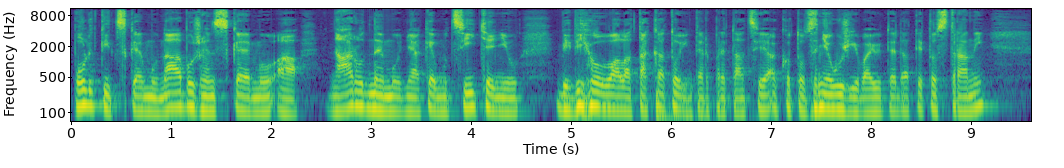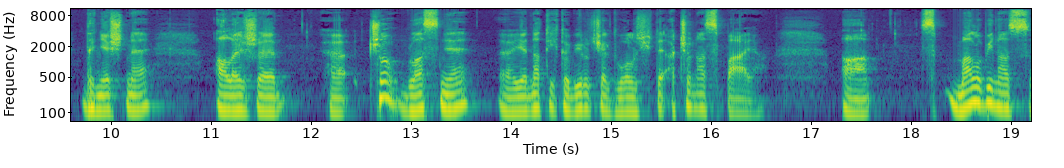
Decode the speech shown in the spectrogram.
politickému, náboženskému a národnému nejakému cíteniu by vyhovovala takáto interpretácia, ako to zneužívajú teda tieto strany dnešné, ale že čo vlastne e, je na týchto výročiach dôležité a čo nás spája. A malo by nás,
